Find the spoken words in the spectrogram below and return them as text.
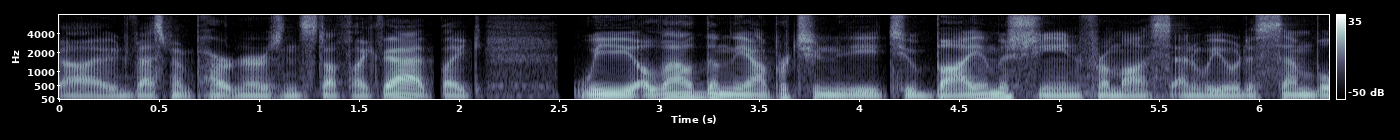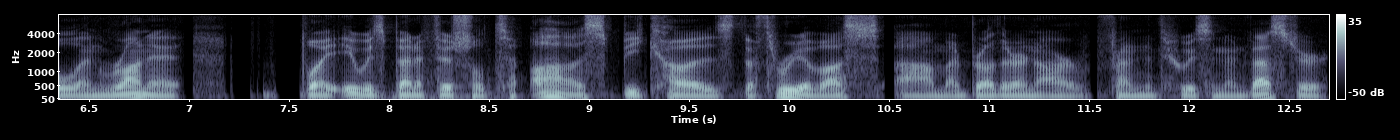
uh, investment partners and stuff like that. Like we allowed them the opportunity to buy a machine from us, and we would assemble and run it. But it was beneficial to us because the three of us, uh, my brother and our friend who is an investor,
